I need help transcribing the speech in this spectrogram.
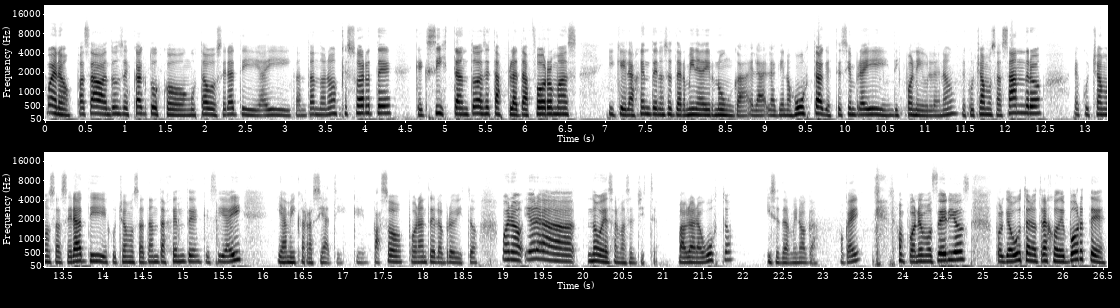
Bueno, pasaba entonces Cactus con Gustavo Cerati ahí cantándonos. Qué suerte que existan todas estas plataformas y que la gente no se termine de ir nunca. La, la que nos gusta, que esté siempre ahí disponible, ¿no? Escuchamos a Sandro, escuchamos a Cerati, escuchamos a tanta gente que sigue ahí y a Mika Raciati, que pasó por antes de lo previsto. Bueno, y ahora no voy a hacer más el chiste. Va a hablar Augusto y se terminó acá, ¿ok? Nos ponemos serios porque Augusto nos trajo deporte.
